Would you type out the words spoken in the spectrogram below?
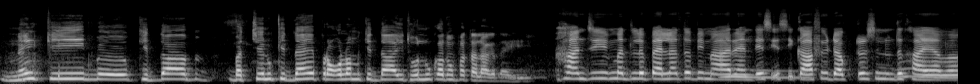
ਨਹੀਂ ਕੀ ਬ- ਕਿੱਦਾਂ ਬੱਚੇ ਨੂੰ ਕਿੱਦਾਂ ਇਹ ਪ੍ਰੋਬਲਮ ਕਿੱਦਾਂ ਆਈ ਤੁਹਾਨੂੰ ਕਦੋਂ ਪਤਾ ਲੱਗਦਾ ਇਹ? ਹਾਂਜੀ ਮਤਲਬ ਪਹਿਲਾਂ ਤਾਂ ਬਿਮਾਰ ਰਹਿੰਦੇ ਸੀ ਅਸੀਂ ਕਾਫੀ ਡਾਕਟਰਸ ਨੂੰ ਦਿਖਾਇਆ ਵਾ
